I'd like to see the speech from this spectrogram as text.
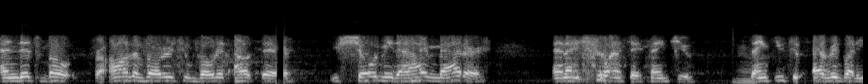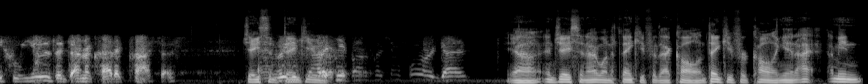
And this vote, for all the voters who voted out there, you showed me that I matter. And I just want to say thank you. Yeah. Thank you to everybody who used the democratic process. Jason, thank you. keep on pushing forward, guys. Yeah, and Jason, I want to thank you for that call and thank you for calling in. I, I mean,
